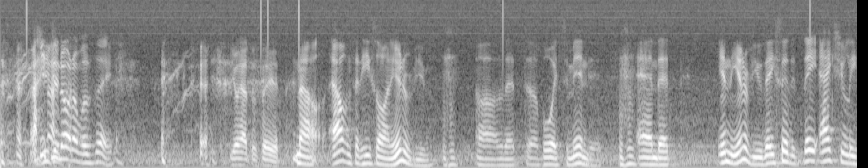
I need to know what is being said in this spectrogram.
you know what I'm going to say. You'll have to say it. Now, Alvin said he saw an interview mm -hmm. uh, that uh, Boyz II Men did, mm -hmm. and that in the interview they said that they actually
